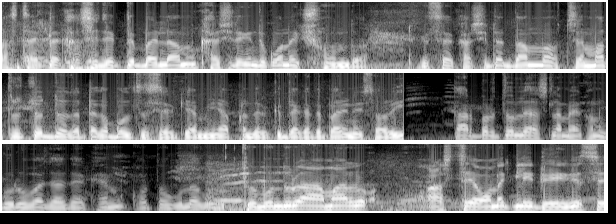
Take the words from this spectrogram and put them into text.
রাস্তায় একটা খাসি দেখতে পাইলাম। খাসিটা কিন্তু অনেক সুন্দর, ঠিক আছে? খাসিটার দাম হচ্ছে মাত্র চোদ্দ হাজার টাকা বলতেছে আর কি, আমি আপনাদেরকে দেখাতে পারিনি সরি তারপর চলে আসলাম এখন গরু বাজার, দেখেন কতগুলা গরু। তো বন্ধুরা, আমার আসতে অনেক লেট হয়ে গেছে,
